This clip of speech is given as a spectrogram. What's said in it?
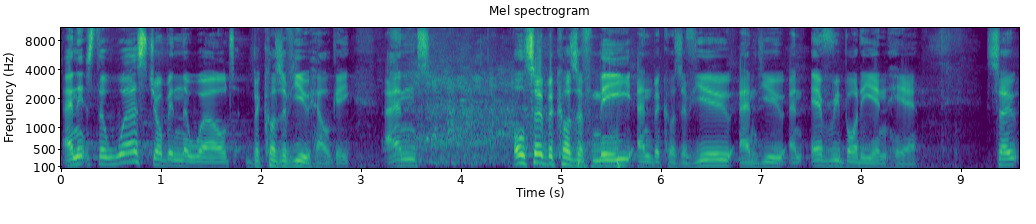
and it's the worst job in the world because of you, Helgi. And also because of me and because of you and you and everybody in here. So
